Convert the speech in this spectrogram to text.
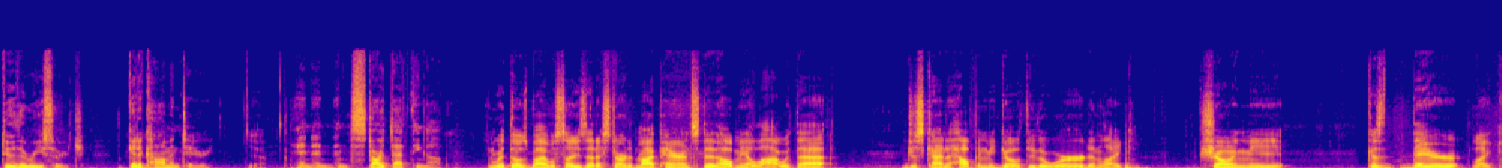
Do the research. Get a commentary. Yeah. And, and, and start that thing up. And with those Bible studies that I started, my parents did help me a lot with that. Just kind of helping me go through the word and like showing me, because they're like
